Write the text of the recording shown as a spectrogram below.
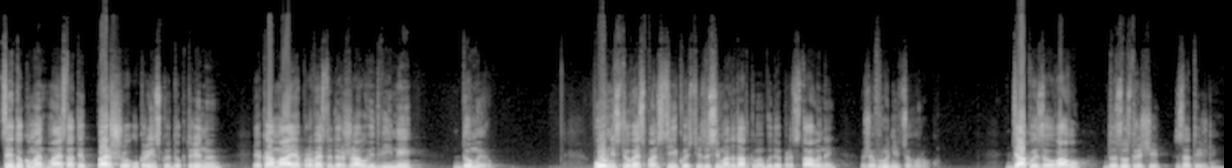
цей документ має стати першою українською доктриною, яка має провести державу від війни до миру. Повністю увесь план стійкості з усіма додатками буде представлений вже в грудні цього року. Дякую за увагу. До зустрічі за тиждень.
